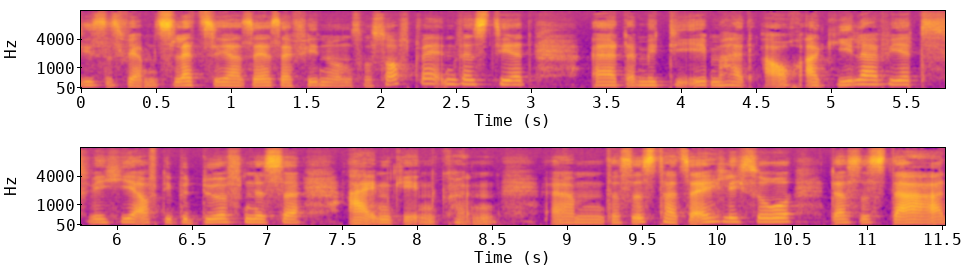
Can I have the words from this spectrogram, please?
dieses, wir haben das letzte Jahr sehr, sehr viel in unsere Software investiert, äh, damit die eben halt auch agiler wird, dass wir hier auf die Bedürfnisse eingehen können. Ähm, das ist tatsächlich so, dass es da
